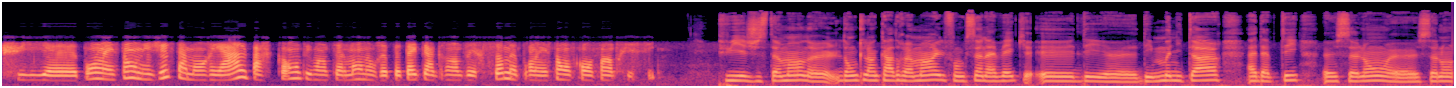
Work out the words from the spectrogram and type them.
Puis, euh, pour l'instant, on est juste à Montréal. Par contre, éventuellement, on aurait peut-être agrandir ça, mais pour l'instant, on se concentre ici. Puis justement, donc l'encadrement, il fonctionne avec euh, des, des, moniteurs adaptés euh, selon, selon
